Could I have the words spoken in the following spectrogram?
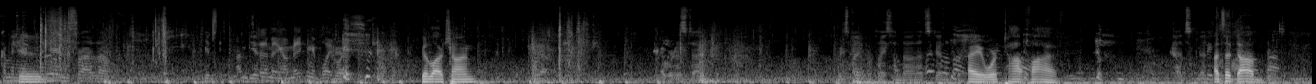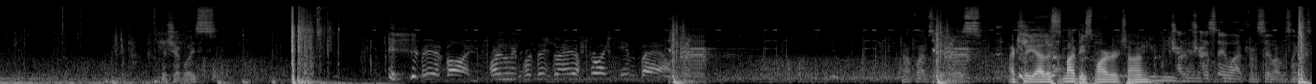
Come in here, come Dude. in here and try though. You have- I'm you stemming, I'm making a play, boys. Good luck, Sean. Yeah. Yeah, we're just dead. We're just playing though. That's good. Hey, we're top five. That's good. That's a dub. Good shot, boys. Be advised. Friendly precision airstrike inbound. Top five's good, boys. Actually, yeah, this might be smarter, Chun. Try, try to stay alive. Try to stay alive as.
